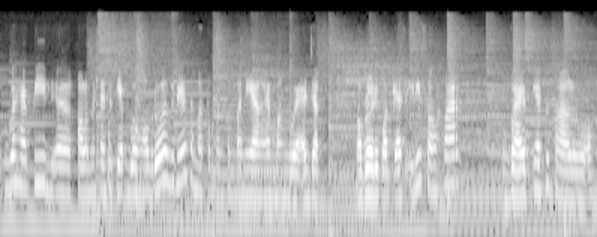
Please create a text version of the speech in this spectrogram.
gue happy uh, kalau misalnya setiap gue ngobrol gitu ya sama teman-teman yang emang gue ajak ngobrol di podcast ini so far vibe-nya tuh selalu oke.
